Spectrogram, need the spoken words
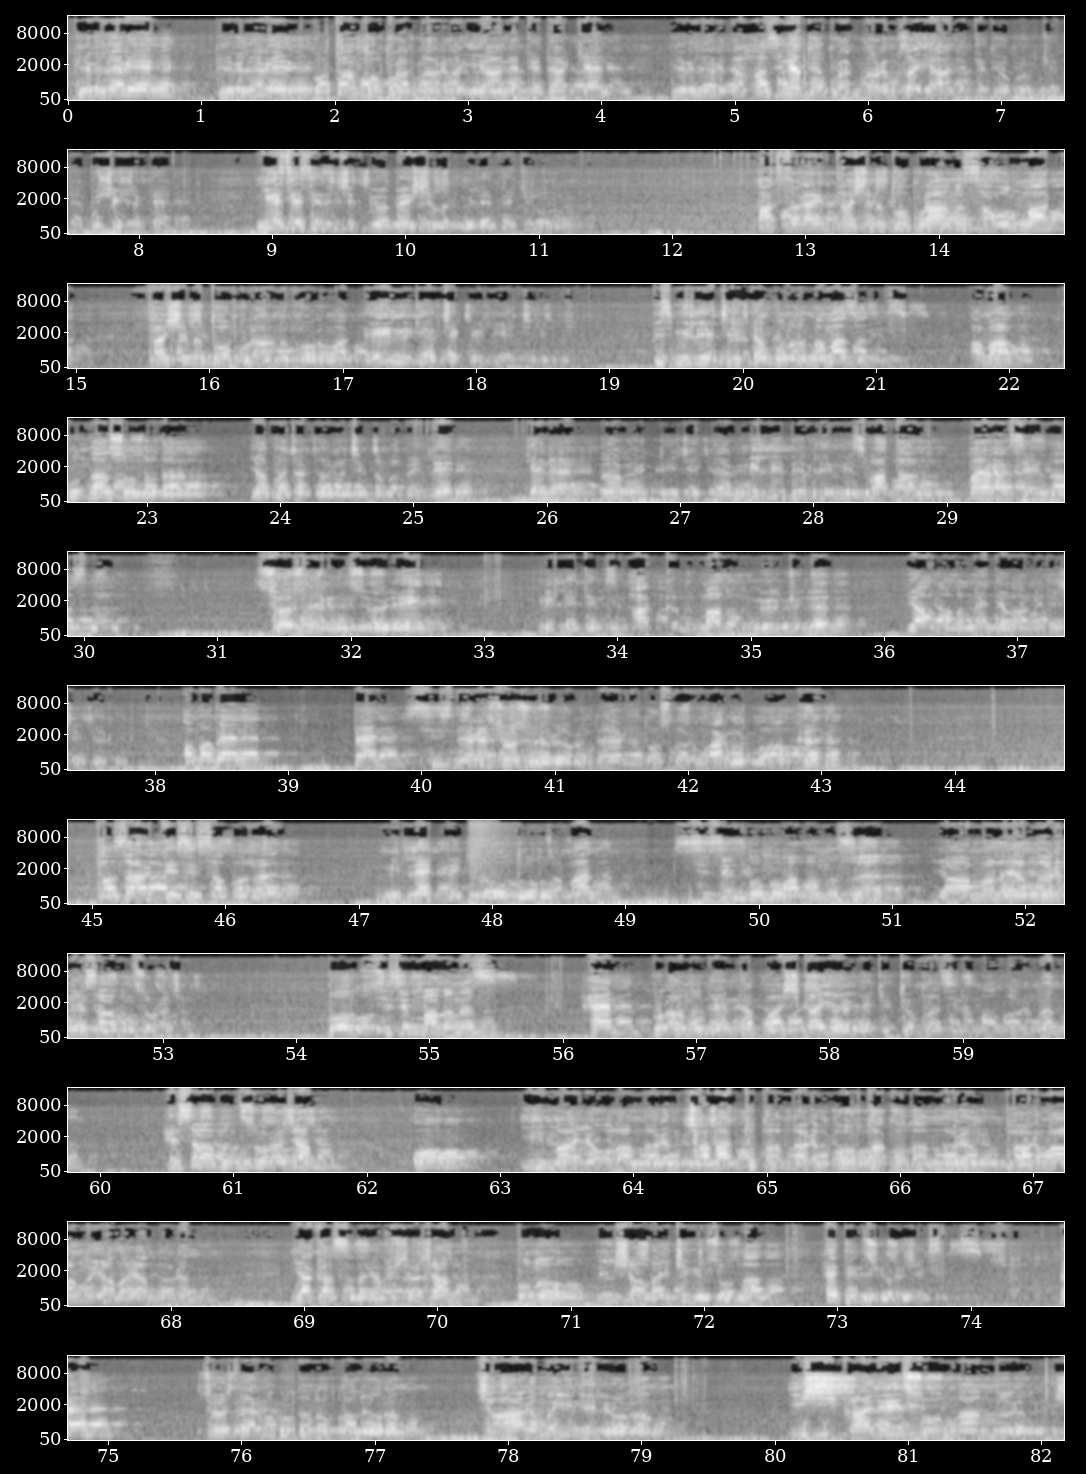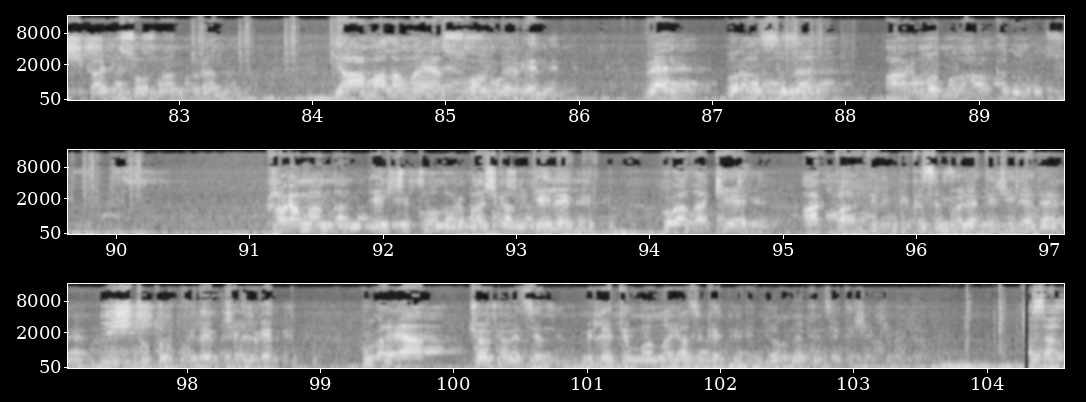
Birileri birileri vatan topraklarına ihanet ederken birileri de hazine topraklarımıza ihanet ediyor bu ülkede, bu şehirde. Niye sesiniz çıkmıyor beş yıllık milletvekili olarak? Aksaray'ın taşını toprağını savunmak, taşını toprağını korumak değil mi gerçek milliyetçilik? Biz milliyetçilikten bunu anlamaz mıyız? Ama bundan sonra da yapacakları açıklama belli. Gene örgütleyecekler milli birliğimiz, vatan, bayrak sevdasına sözlerini söyleyip milletimizin hakkını, malını, mülkünü yağmalamaya devam edecekler. Ama ben ben sizlere söz veriyorum değerli dostlarım, Armutlu halkı. Pazartesi sabahı milletvekili olduğum zaman sizin bu malınızı yağmalayanların hesabını soracağım. Bu sizin malınız hem buranın hem de başka yerdeki tüm hazine mallarının hesabını soracağım. O ihmali olanların, çanak tutanların, ortak olanların, parmağını yalayanların yakasına yapışacağım. Bunu inşallah iki gün sonra hepiniz göreceksiniz. Ben sözlerimi burada noktalıyorum. Çağrımı yineliyorum. İşgali sonlandırın. İşgali sonlandırın. Yağmalamaya son verin ve burasını Armutlu halkının olsun. Karaman'dan Gençlik Kolları Başkanı gelip buradaki AK Partili bir kısım yöneticiyle de iş tutup film çevirip buraya çökmesin, milletin malına yazık etmeyin diyorum. Hepinize teşekkür ediyorum. Hasan,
